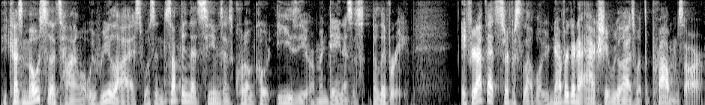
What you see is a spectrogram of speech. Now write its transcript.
Because most of the time, what we realized was in something that seems as quote unquote easy or mundane as a delivery. If you're at that surface level, you're never going to actually realize what the problems are.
